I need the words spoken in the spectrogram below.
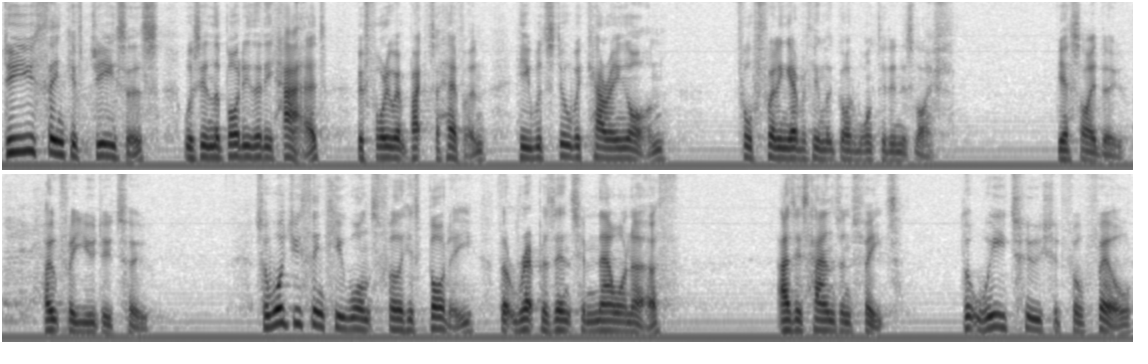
Do you think if Jesus was in the body that he had before he went back to heaven, he would still be carrying on, fulfilling everything that God wanted in his life? Yes, I do. Hopefully, you do too. So, what do you think he wants for his body that represents him now on earth as his hands and feet? That we too should fulfill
